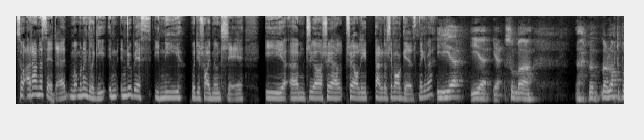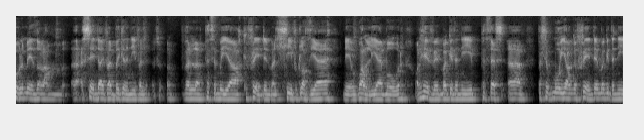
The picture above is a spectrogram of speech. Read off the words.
So ar ran asedau, mae hwnna'n golygu un, unrhyw beth i ni wedi rhoi mewn lle i um, drio rheol, rheoli perygl llifogydd, nag yfe? Ie, ie, ie. So mae Mae ma lot o pobl yn meddwl am asedau fel bod gyda ni fel, fel pethau mwyaf cyffredin fel llif gloddiau neu waliau mwr, ond hefyd mae gyda ni pethau uh, felly mwy anghyffredin, mae gyda ni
